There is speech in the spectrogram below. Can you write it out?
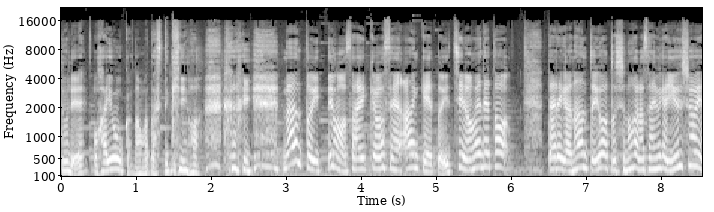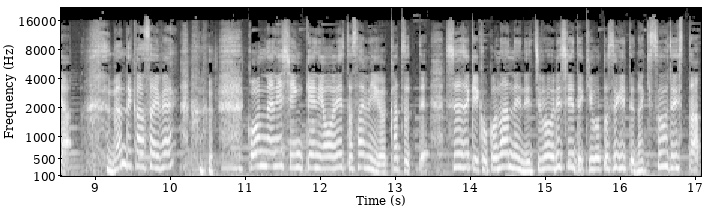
どれ？おはようかな私的には。はい。なんと言っても最強戦アンケート1位おめでとう。誰が何と言おうと篠原さゆみが優勝や。なんで関西弁？こんなに真剣に応援したサミーが勝つって、正直ここ何年で一番嬉しい出来事すぎて泣きそうでした。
